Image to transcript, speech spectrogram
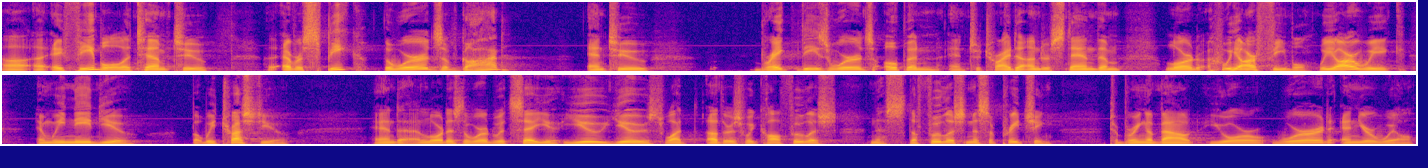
uh, a feeble attempt to ever speak the words of God and to break these words open and to try to understand them. Lord, we are feeble, we are weak, and we need you, but we trust you. And uh, Lord, as the word would say, you, you what others would call foolishness, the foolishness of preaching, to bring about your word and your will.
